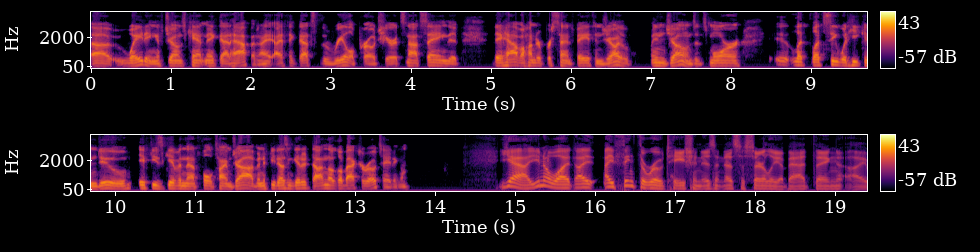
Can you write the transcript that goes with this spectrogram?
uh, waiting if Jones can't make that happen. I, I, think that's the real approach here. It's not saying that they have 100% faith in Joe in Jones. It's more Uh, let let's see what he can do if he's given that full time job, and if he doesn't get it done, they'll go back to rotating him. Yeah, you know what? I, I think the rotation isn't necessarily a bad thing. I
